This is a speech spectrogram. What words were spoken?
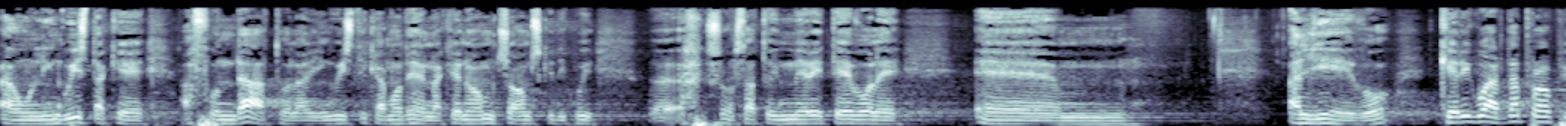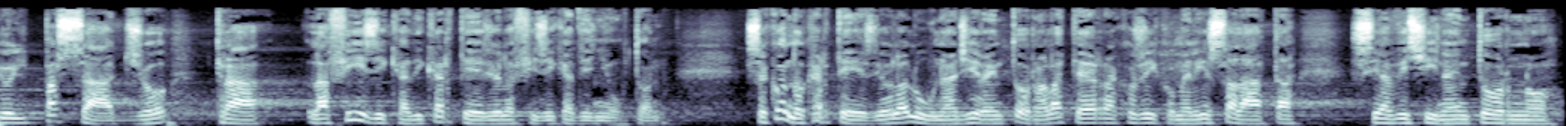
a un linguista che ha fondato la linguistica moderna, che è Noam Chomsky, di cui eh, sono stato immeritevole ehm, allievo, che riguarda proprio il passaggio tra la fisica di Cartesio e la fisica di Newton. Secondo Cartesio la Luna gira intorno alla Terra così come l'insalata si avvicina intorno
